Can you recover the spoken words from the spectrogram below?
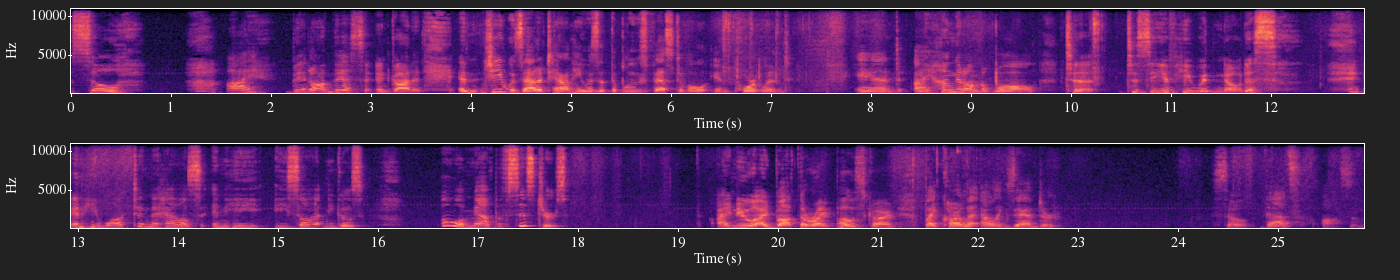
So I bid on this and got it. And G was out of town. He was at the Blues Festival in Portland. And I hung it on the wall to, to see if he would notice. And he walked in the house and he, he saw it and he goes, oh, a map of sisters. I knew I'd bought the right postcard by Karla Alexander. So that's awesome.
